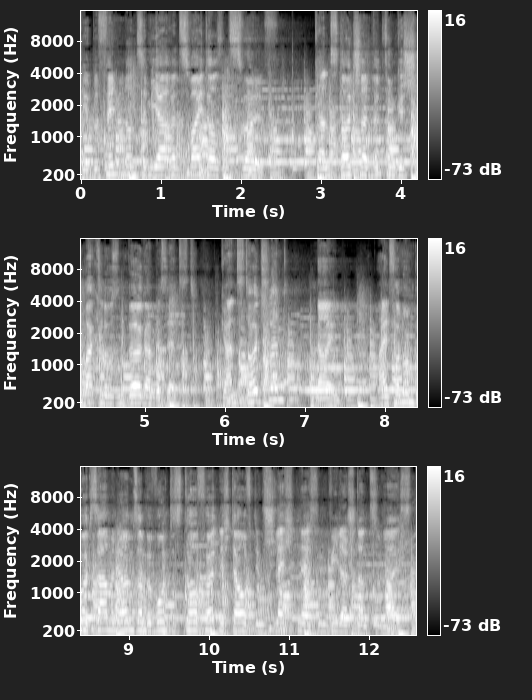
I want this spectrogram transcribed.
Wir befinden uns im Jahre 2012. Ganz Deutschland wird von geschmacklosen Burgern besetzt. Ganz Deutschland? Nein. Ein von unbeugsamen Irmsam bewohntes Dorf hört nicht auf, dem schlechten Essen Widerstand zu leisten.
